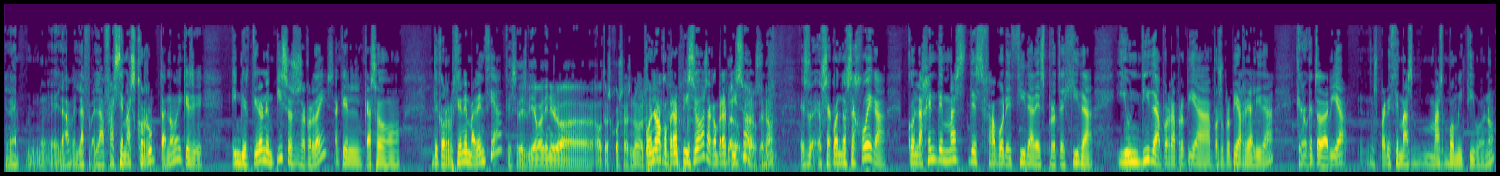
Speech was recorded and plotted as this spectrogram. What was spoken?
la, fase más corrupta, ¿no? Y que invirtieron en pisos, ¿os acordáis? Aquel caso de corrupción en Valencia. Que se desviaba dinero a, otras cosas, ¿no? bueno, a comprar pisos, a comprar pisos, ¿no? O sea, cuando se juega con la gente más desfavorecida, desprotegida y hundida por la propia, por su propia realidad, creo que todavía nos parece más, más vomitivo, ¿no?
